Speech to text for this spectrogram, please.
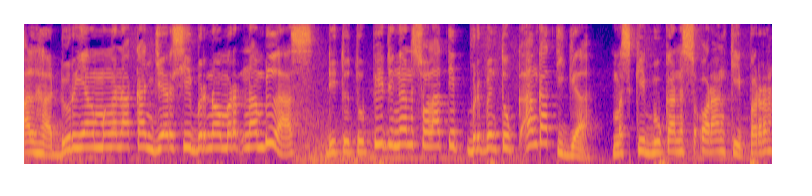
Al-Hadur yang mengenakan jersey bernomor 16 ditutupi dengan solatip berbentuk angka 3. Meski bukan seorang kiper,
